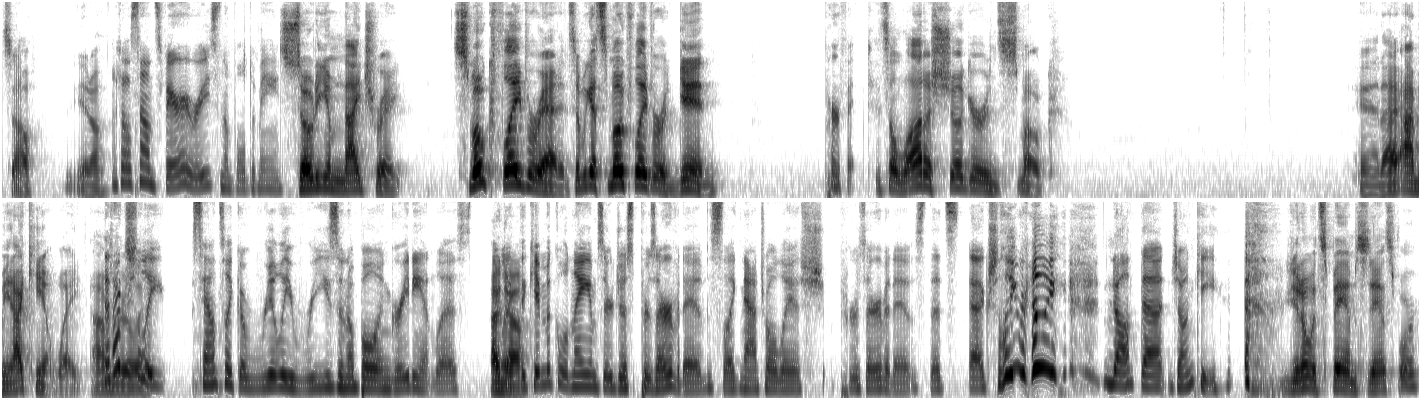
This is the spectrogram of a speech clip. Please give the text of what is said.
So, you know, It all sounds very reasonable to me. sodium nitrate, smoke flavor added. So we got smoke flavor again. Perfect. It's a lot of sugar and smoke. And I, I mean, I can't wait. I'm that really, actually sounds like a really reasonable ingredient list. I like the chemical names are just preservatives, like natural-ish preservatives. That's actually really not that junky. You know what SPAM stands for?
